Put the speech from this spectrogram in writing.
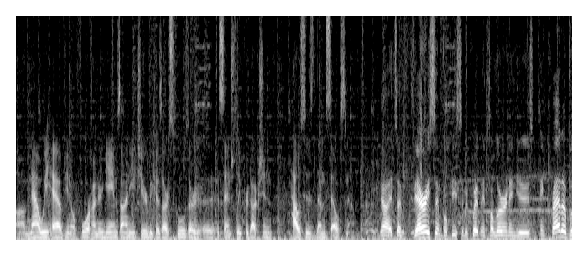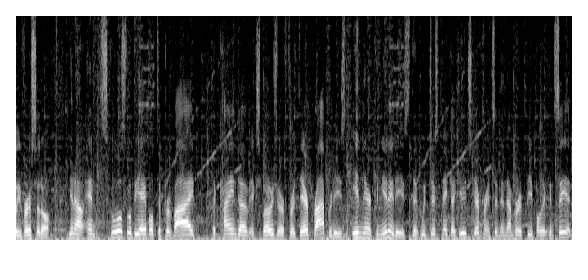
Um, now we have, you know, 400 games on each year because our schools are uh, essentially production houses themselves now. You know, it's a very simple piece of equipment to learn and use, incredibly versatile, you know, and schools will be able to provide the kind of exposure for their properties in their communities that would just make a huge difference in the number of people that can see it.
